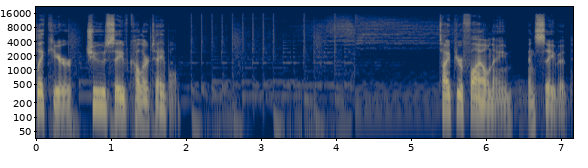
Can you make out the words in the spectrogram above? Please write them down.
Click here, choose Save Color Table. Type your file name and save it.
